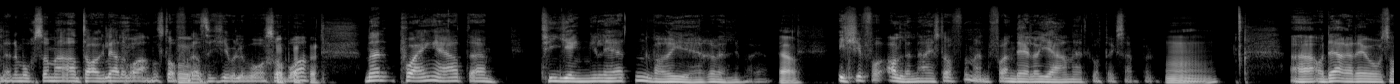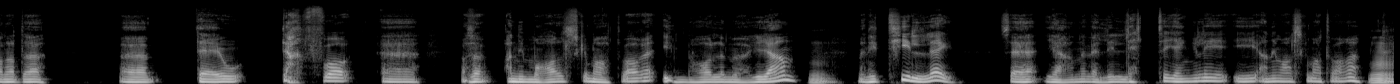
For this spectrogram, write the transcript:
Det er det morsomme. Antagelig hadde det vært andre stoffer der som ikke ville vært så bra. Men poenget er at øh, tilgjengeligheten varierer veldig mye. Ja. Ikke for alle næringsstoffer, men for en del, og jern er et godt eksempel. Mm. Uh, og der er det jo sånn at uh, det er jo derfor eh, Altså, animalske matvarer inneholder mye jern, Mm. men i tillegg så er jernet veldig lett tilgjengelig i animalske matvarer. Mm.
